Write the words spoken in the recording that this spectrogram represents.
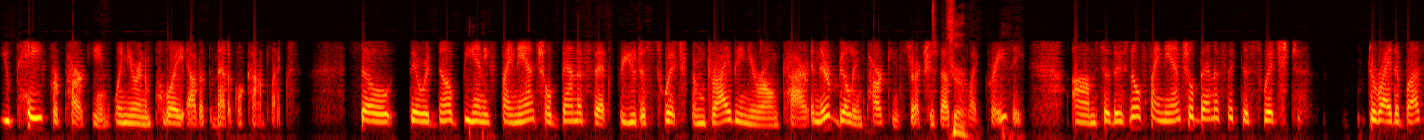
you pay for parking when you're an employee out at the medical complex. So there would not be any financial benefit for you to switch from driving your own car, and they're building parking structures out sure. there like crazy. Um, so there's no financial benefit to switch to, to ride a bus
